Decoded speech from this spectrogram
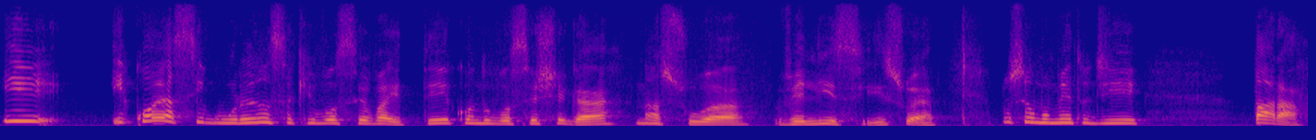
e e qual é a segurança que você vai ter quando você chegar na sua velhice? Isso é, no seu momento de parar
